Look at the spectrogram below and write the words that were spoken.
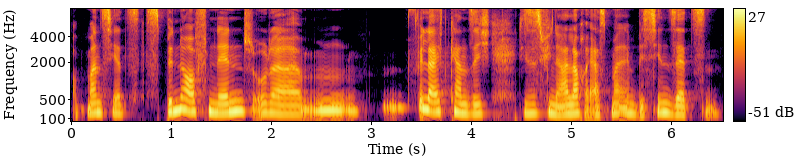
Ob man es jetzt Spin-off nennt oder mh, hm, vielleicht kann sich dieses Finale auch erstmal ein bisschen setzen.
